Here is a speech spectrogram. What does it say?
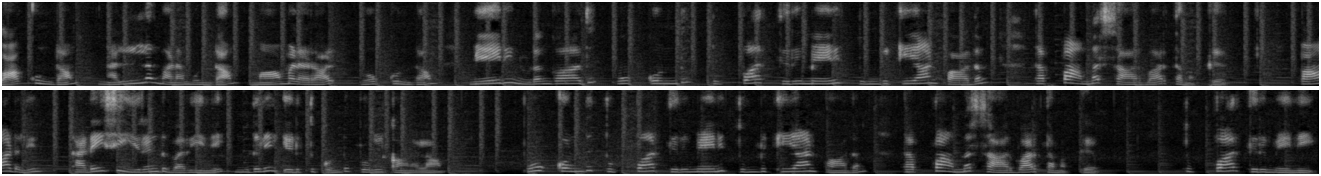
வாக்குண்டாம் நல்ல மனமுண்டாம் மாமலரால் நோக்குண்டாம். மேரி நுடங்காது பூக்கொண்டு துப்பார் திருமேனி தும்பிக்கையான் பாதம் தப்பாமற் சார்வார் தமக்கு. பாடலின் கடைசி இரண்டு வரியினை முதலில் எடுத்துக்கொண்டு பொருள் காணலாம். பூக்கொண்டு துப்பார் திருமேனி தும்பிக்கையான் பாதம் தப்பாமற் சார்வார் தமக்கு. துப்பார் திருமேனி.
